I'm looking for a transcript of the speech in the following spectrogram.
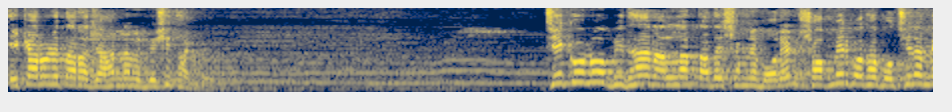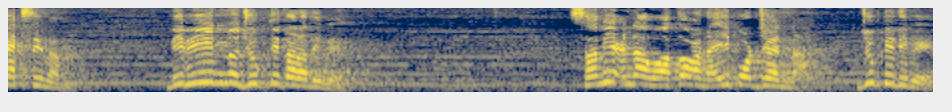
এ কারণে তারা জাহান নামে বেশি থাকবে। যে কোনো বিধান আল্লাহ তাদের সামনে বলেন, সব মেয়ের কথা বলছি না ম্যাক্সিমাম বিভিন্ন যুক্তি তারা দিবে। সামি না ওয়াত না এই পর্যায়ের না। যুক্তি দিবে।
